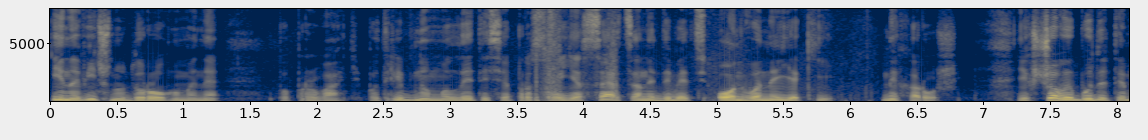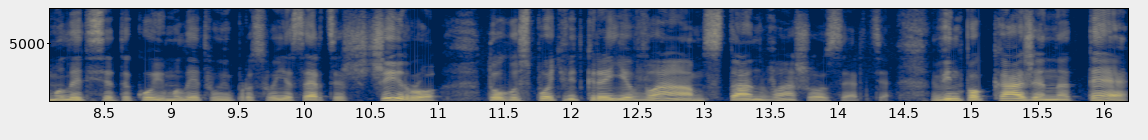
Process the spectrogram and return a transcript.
і на вічну дорогу мене попровадь. Потрібно молитися про своє серце, а не дивитися, он вони які, нехороші. Якщо ви будете молитися такою молитвою про своє серце щиро, то Господь відкриє вам стан вашого серця. Він покаже на те,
